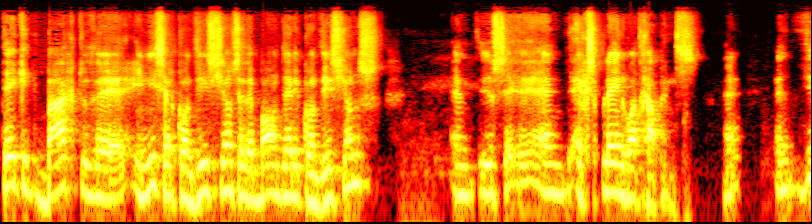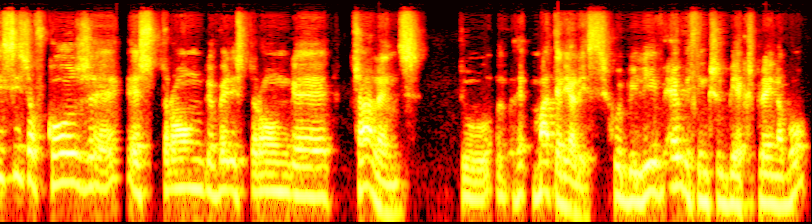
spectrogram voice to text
take it back to the initial conditions and the boundary conditions and you say, and explain what happens. Eh? And this is, of course, a, a strong, a very strong uh, challenge to materialists who believe everything should be explainable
